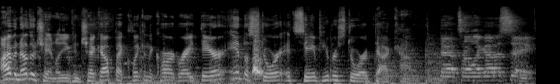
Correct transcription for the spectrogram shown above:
I have another channel you can check out by clicking the card right there and a store at samtaborstore.com. That's all I gotta say.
